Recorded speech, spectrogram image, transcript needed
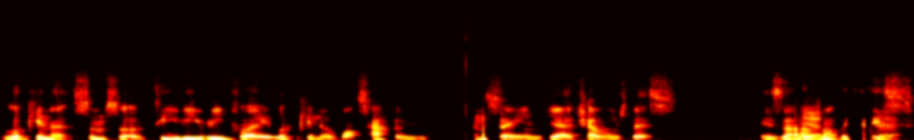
looking at some sort of TV replay, looking at what's happened and saying, "Yeah, challenge this." Is that Yeah. not the case?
